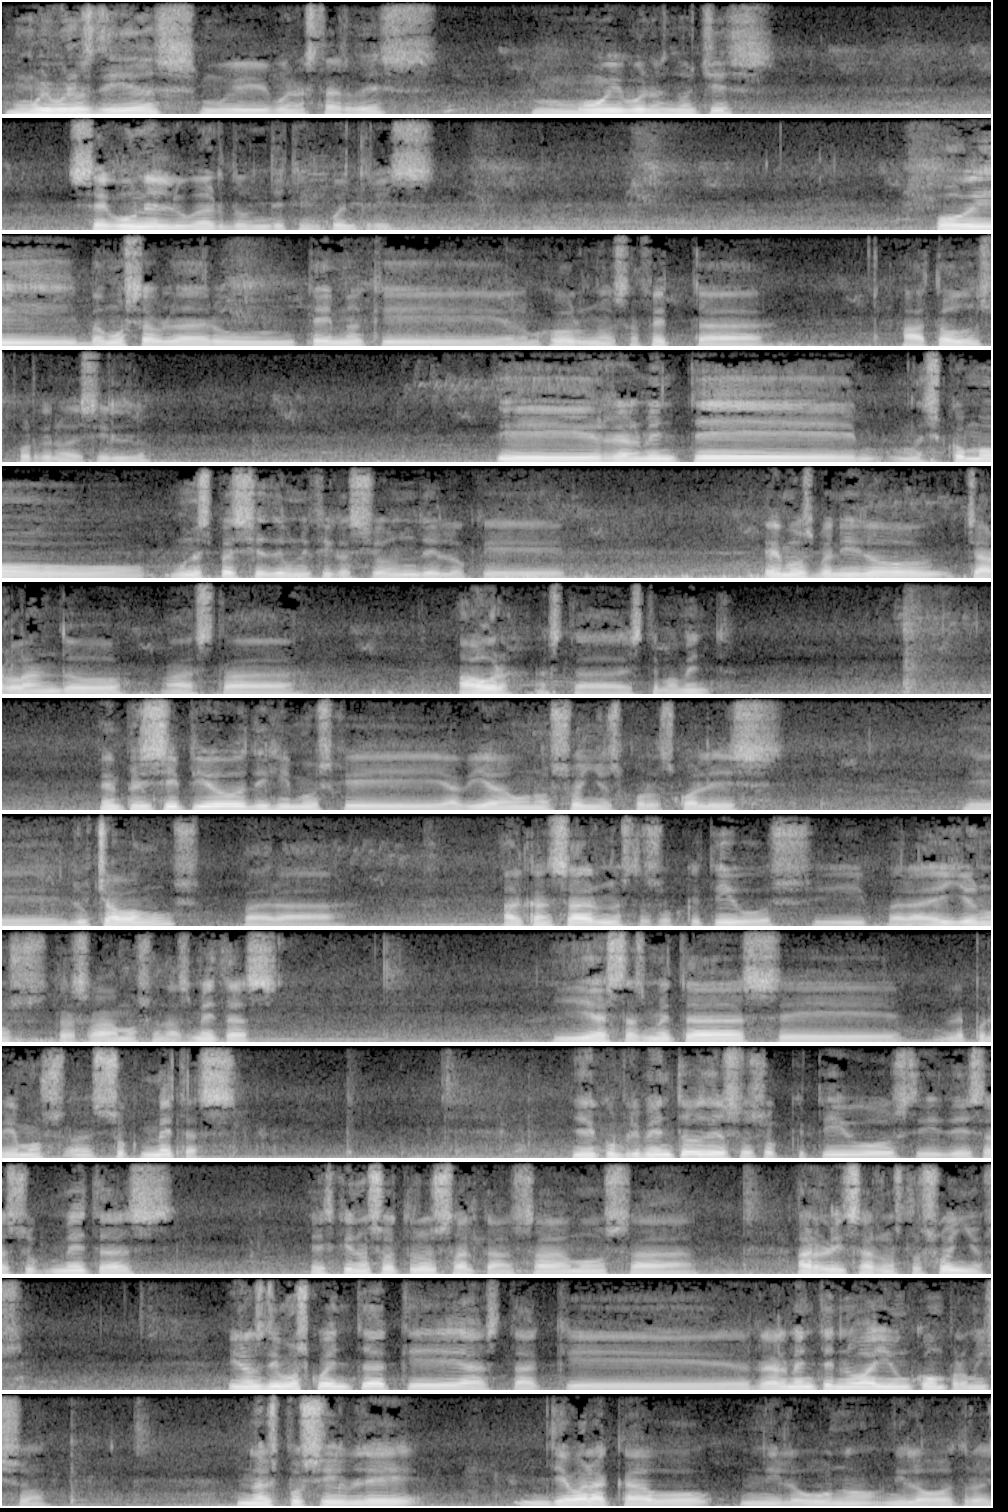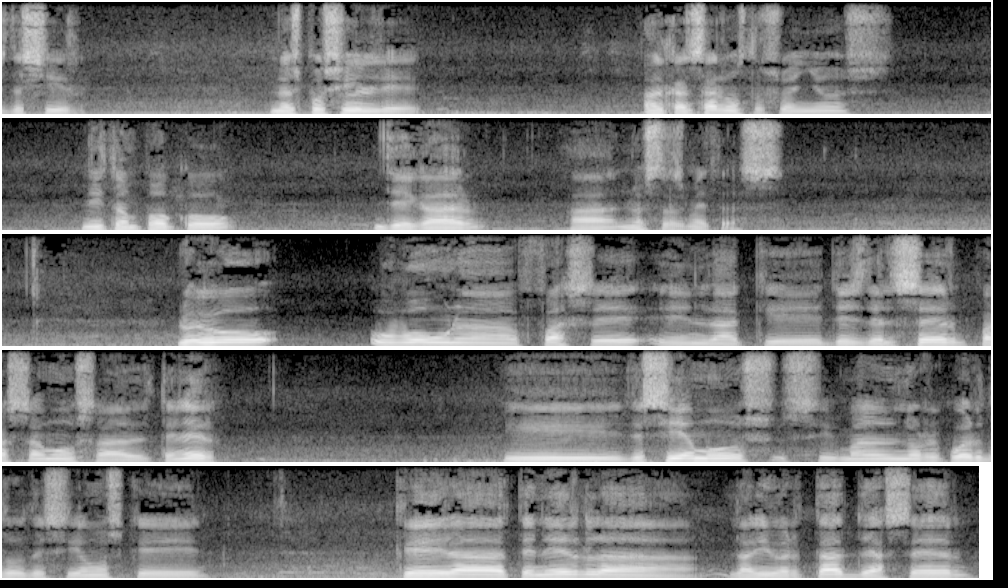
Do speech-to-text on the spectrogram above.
Muy buenos días, muy buenas tardes, muy buenas noches, según el lugar donde te encuentres. Hoy vamos a hablar un tema que a lo mejor nos afecta a todos, por qué no decirlo. Y realmente es como una especie de unificación de lo que hemos venido charlando hasta ahora, hasta este momento. En principio dijimos que había unos sueños por los cuales eh, luchábamos para alcanzar nuestros objetivos y para ello nos trazábamos unas metas y a estas metas eh, le poníamos eh, submetas. Y en cumplimiento de esos objetivos y de esas submetas es que nosotros alcanzábamos a realizar nuestros sueños. Y nos dimos cuenta que hasta que realmente no hay un compromiso no es posible llevar a cabo ni lo uno ni lo otro. Es decir, no es posible alcanzar nuestros sueños ni tampoco llegar a nuestras metas. Luego hubo una fase en la que desde el ser pasamos al tener. Y decíamos, si mal no recuerdo, decíamos que, que era tener la, la libertad de hacer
